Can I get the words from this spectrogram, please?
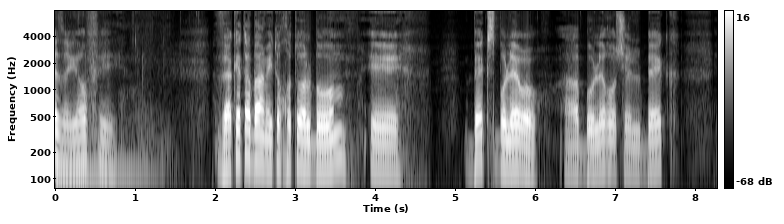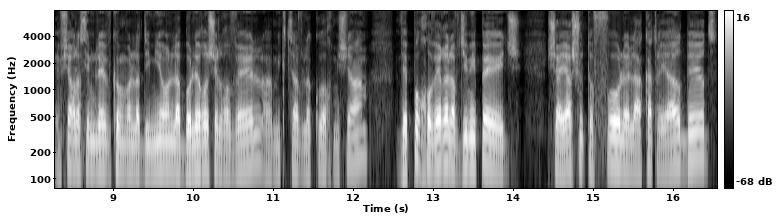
איזה יופי. והקטע הבא מתוך אותו אלבום, אה, Beck's Bolero, הבולרו של בק, אפשר לשים לב כמובן לדמיון לבולרו של רבל, המקצב לקוח משם, ופה חובר אליו ג'ימי פייג' שהיה שותפו ללהקת היארדבירדס,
